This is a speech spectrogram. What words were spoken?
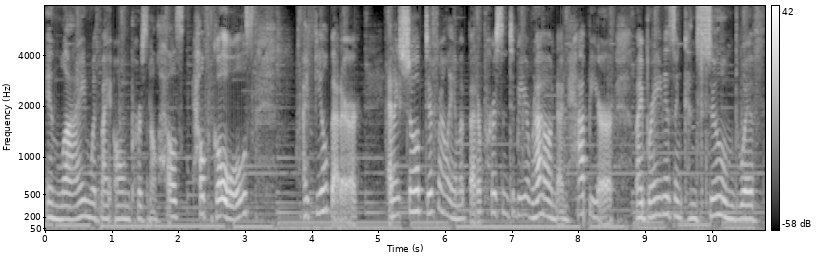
in line with my own personal health health goals, I feel better and I show up differently. I'm a better person to be around. I'm happier. My brain isn't consumed with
